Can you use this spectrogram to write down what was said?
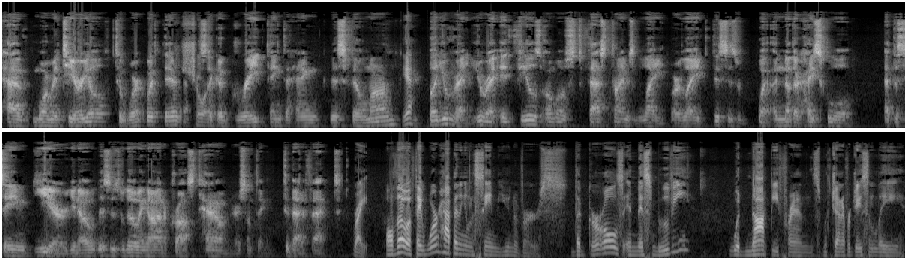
have more material to work with there. That's Sure. like a great thing to hang this film on. Yeah. But you're right. You're right. It feels almost Fast Times light, or like this is what another high school at the same year. You know, this is going on across town or something to that effect. Right. Although if they were happening in the same universe, the girls in this movie would not be friends with Jennifer Jason Leigh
